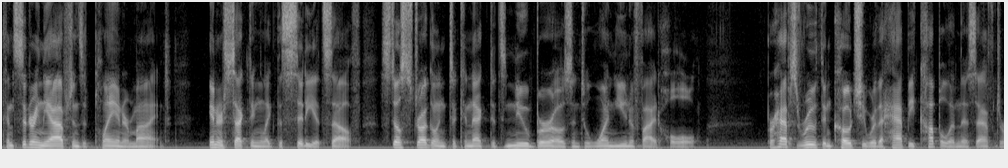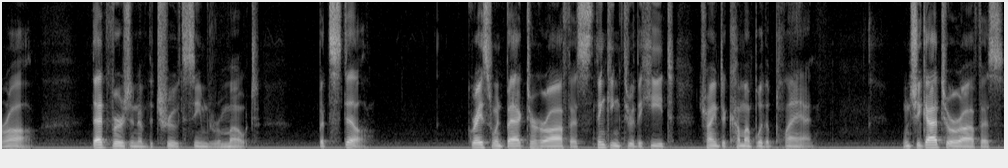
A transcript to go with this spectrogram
considering the options at play in her mind, intersecting like the city itself, still struggling to connect its new boroughs into one unified whole. Perhaps Ruth and Cocchi were the happy couple in this after all. That version of the truth seemed remote. But still. Grace went back to her office, thinking through the heat, trying to come up with a plan. When she got to her office,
